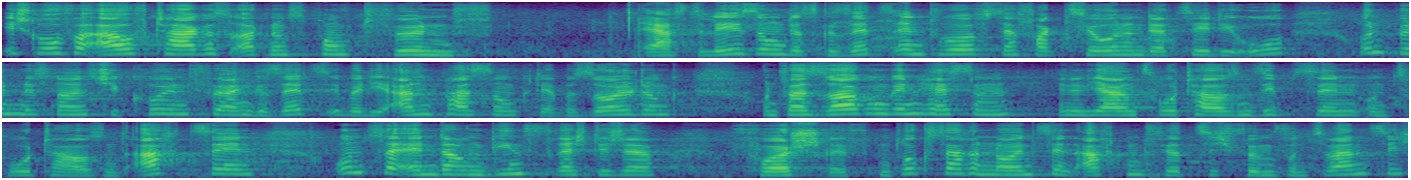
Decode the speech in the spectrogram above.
Ich rufe auf Tagesordnungspunkt 5, erste Lesung des Gesetzentwurfs der Fraktionen der CDU und BÜNDNIS 90 die GRÜNEN für ein Gesetz über die Anpassung der Besoldung und Versorgung in Hessen in den Jahren 2017 und 2018 und zur Änderung dienstrechtlicher Vorschriften, Drucksache 19 /4825.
